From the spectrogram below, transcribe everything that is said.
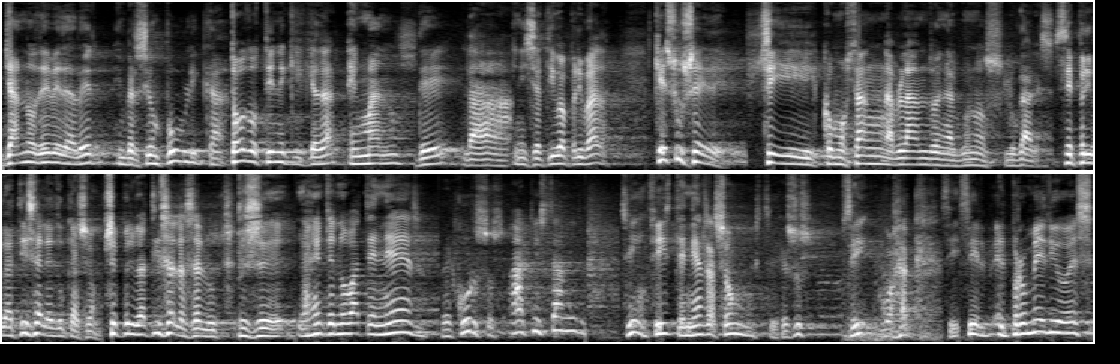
ya no debe de haber inversión pública, todo tiene que quedar en manos de la iniciativa privada. ¿Qué sucede si, como están hablando en algunos lugares, se privatiza la educación, se privatiza la salud? Pues eh, la gente no va a tener recursos. Ah, aquí está, mire. Sí, sí, tenían razón, este, Jesús. Sí, Oaxaca. Sí, sí el, el, promedio es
